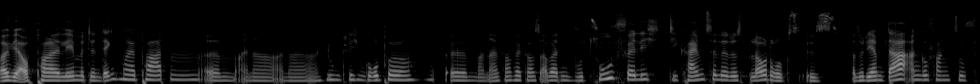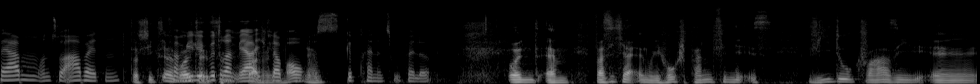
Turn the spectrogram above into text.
weil wir auch parallel mit den Denkmalpaten ähm, einer, einer jugendlichen Gruppe ähm, an einem Fachwerkhaus arbeiten, wo zufällig die Keimzelle des Blaudrucks ist. Also die haben da angefangen zu färben und zu arbeiten. das Die Familie Wittram, ja, ich glaube auch, Ja. es gibt keine Zufälle. Und ähm, was ich ja irgendwie hochspannend finde, ist, wie du quasi äh,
